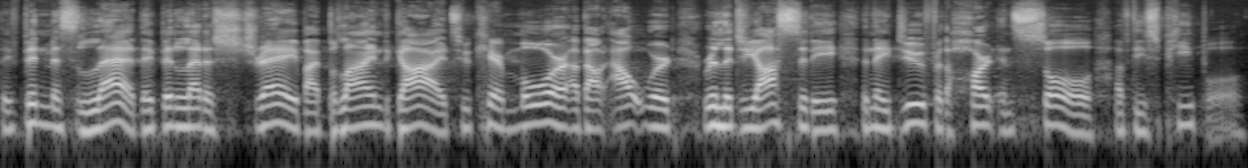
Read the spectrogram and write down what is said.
They've been misled. They've been led astray by blind guides who care more about outward religiosity than they do for the heart and soul of these people.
